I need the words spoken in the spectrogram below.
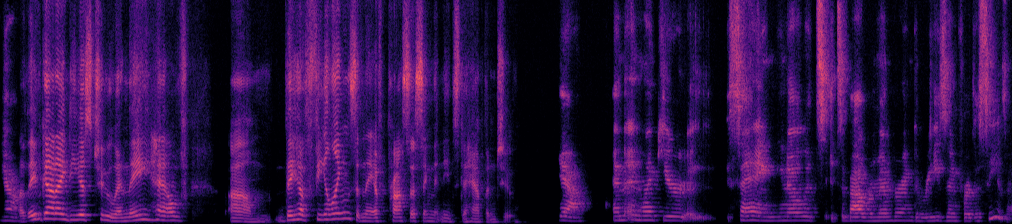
Yeah. Uh, they've got ideas too, and they have um, they have feelings and they have processing that needs to happen too. Yeah, and and like you're saying you know it's it's about remembering the reason for the season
